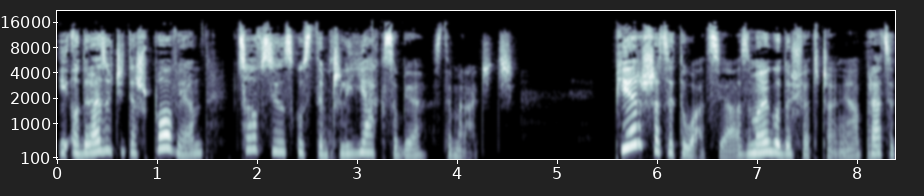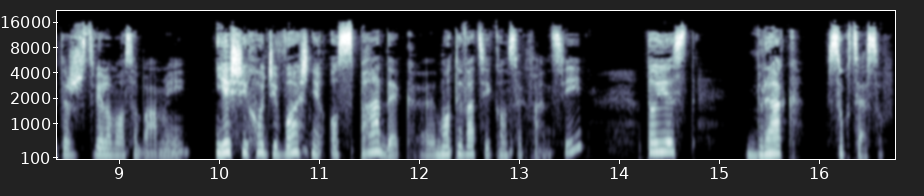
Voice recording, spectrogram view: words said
I od razu Ci też powiem, co w związku z tym, czyli jak sobie z tym radzić. Pierwsza sytuacja z mojego doświadczenia, pracy też z wieloma osobami, jeśli chodzi właśnie o spadek e, motywacji i konsekwencji, to jest brak sukcesów.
